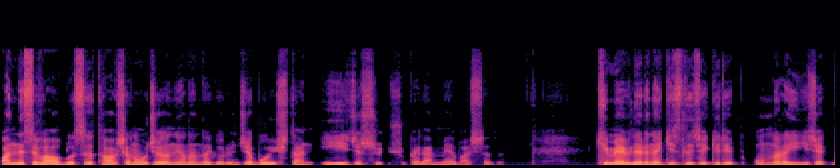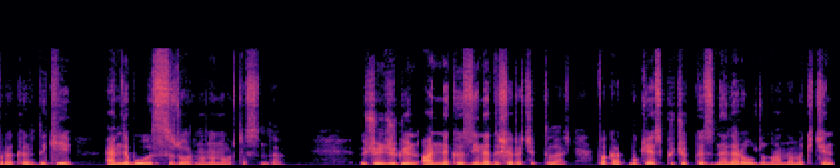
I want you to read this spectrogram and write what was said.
Annesi ve ablası tavşanı ocağın yanında görünce bu işten iyice şüphelenmeye başladı. Kim evlerine gizlice girip onlara yiyecek bırakırdı ki hem de bu ıssız ormanın ortasında. Üçüncü gün anne kız yine dışarı çıktılar. Fakat bu kez küçük kız neler olduğunu anlamak için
